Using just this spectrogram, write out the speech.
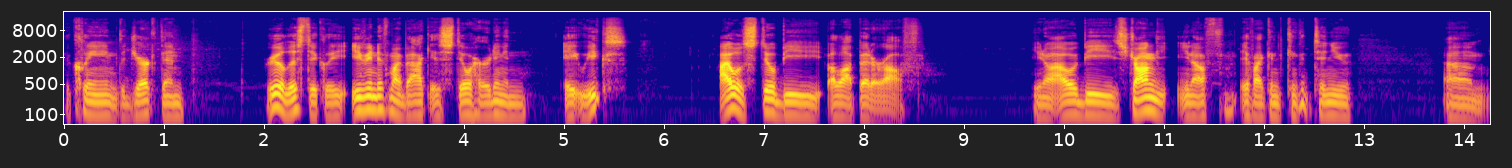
the clean, the jerk, then realistically, even if my back is still hurting in eight weeks, I will still be a lot better off. You know, I would be strong enough if I can, can continue um,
